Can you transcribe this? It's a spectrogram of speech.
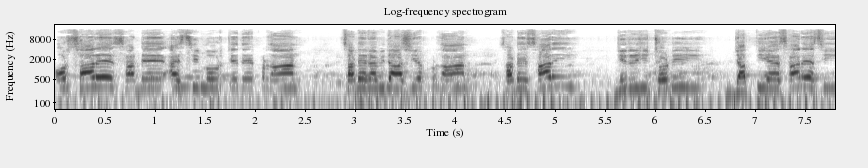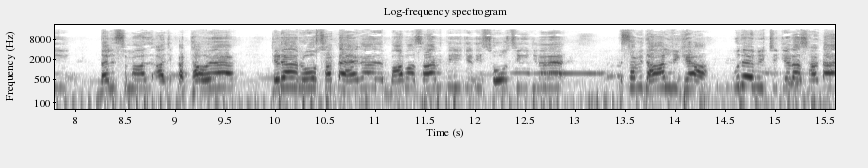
ਔਰ ਸਾਰੇ ਸਾਡੇ ਐਸਸੀ ਮੋਰਚੇ ਦੇ ਪ੍ਰਧਾਨ, ਸਾਡੇ ਰਵਿਦਾਸੀਆ ਪ੍ਰਧਾਨ, ਸਾਡੇ ਸਾਰੀ ਜਿਹੜੀ ਜੀ ਛੋਟੀ ਜਾਤੀ ਹੈ, ਸਾਰੇ ਅਸੀਂ ਦਲਿਤ ਸਮਾਜ ਅੱਜ ਇਕੱਠਾ ਹੋਇਆ ਜਿਹੜਾ ਰੋਜ਼ ਸਾਡਾ ਹੈਗਾ, ਬਾਬਾ ਸਾਹਿਬ ਦੀ ਜਿਹੜੀ ਸੋਚ ਸੀ, ਜਿਨ੍ਹਾਂ ਨੇ ਸੰਵਿਧਾਨ ਲਿਖਿਆ, ਉਹਦੇ ਵਿੱਚ ਜਿਹੜਾ ਸਾਡਾ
